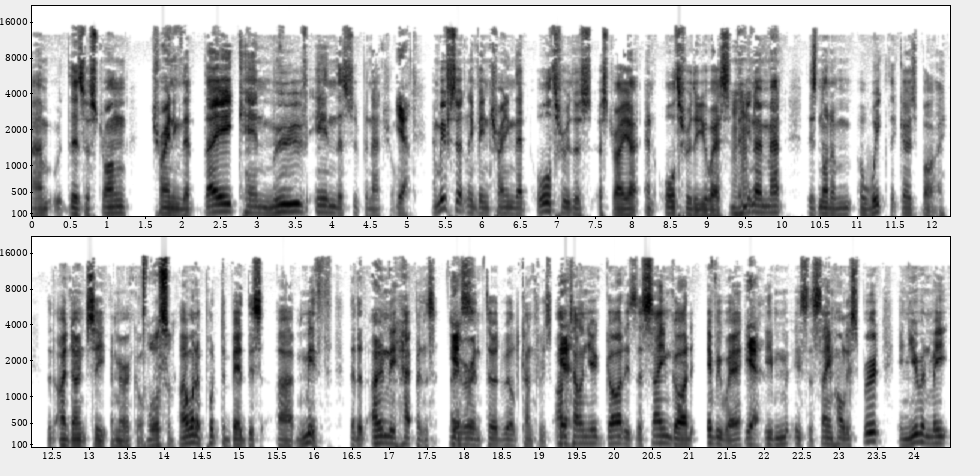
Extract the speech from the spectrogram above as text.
um, there's a strong training that they can move in the supernatural. Yeah. And we've certainly been training that all through this Australia and all through the US. And you know, Matt, there's not a, a week that goes by that I don't see a miracle. Awesome. I want to put to bed this uh, myth that it only happens Yes. over in third world countries. I'm Yeah. telling you, God is the same God everywhere. Yeah. He is the same Holy Spirit in you and me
